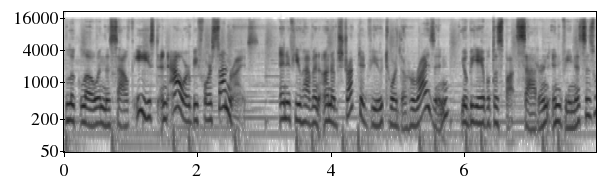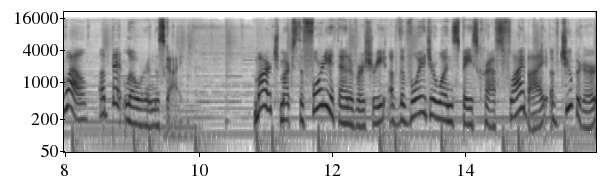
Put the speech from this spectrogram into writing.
Look low in the southeast an hour before sunrise. And if you have an unobstructed view toward the horizon, you'll be able to spot Saturn and Venus as well, a bit lower in the sky. March marks the 40th anniversary of the Voyager 1 spacecraft's flyby of Jupiter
